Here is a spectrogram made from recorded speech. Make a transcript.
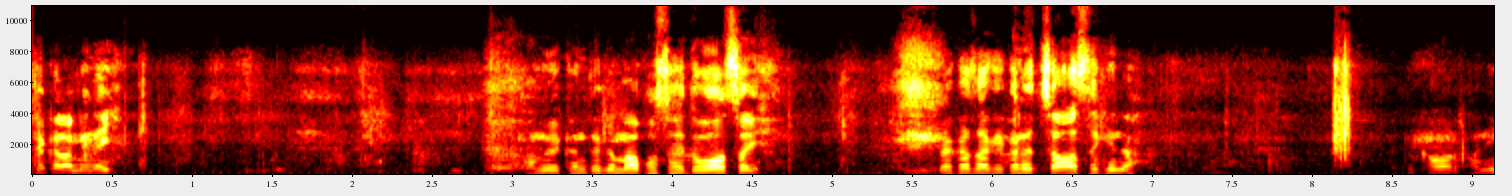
সেখানে আমি নাই। আমি এখান থেকে মাফা চাই দোয়া চাই। দেখা যাক এখানে চা আছে কিনা। একটু খাওয়ার পানি।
